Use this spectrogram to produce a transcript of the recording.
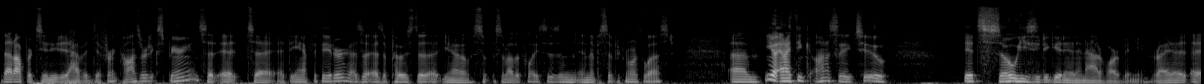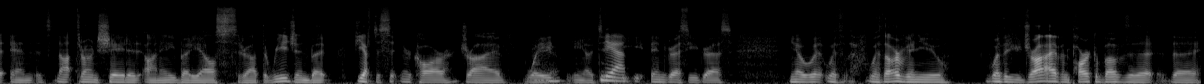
that opportunity to have a different concert experience at at, uh, at the amphitheater as, as opposed to you know some, some other places in, in the Pacific Northwest. Um, you know, and I think honestly too, it's so easy to get in and out of our venue, right? And it's not throwing shade on anybody else throughout the region, but if you have to sit in your car, drive, wait, you know, to Yeah. e- ingress, egress, you know, with, with with our venue, whether you drive and park above the the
